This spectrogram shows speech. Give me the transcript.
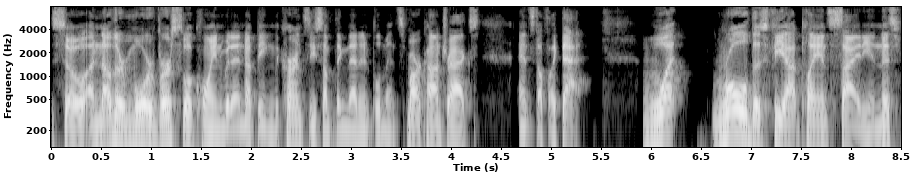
so another more versatile coin would end up being the currency, something that implements smart contracts and stuff like that. What role does fiat play in society? In this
